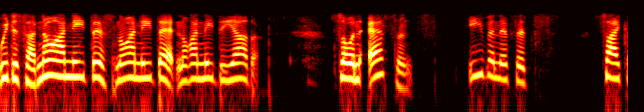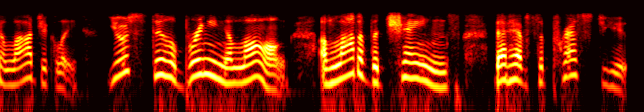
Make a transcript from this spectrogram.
we decide, no, I need this, no, I need that, no, I need the other. So in essence, even if it's psychologically, you're still bringing along a lot of the chains that have suppressed you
